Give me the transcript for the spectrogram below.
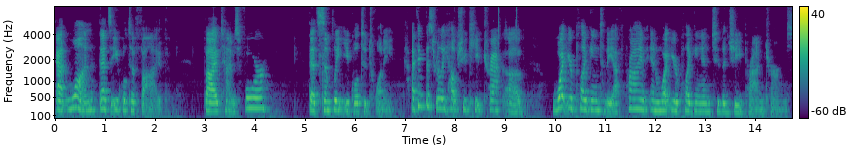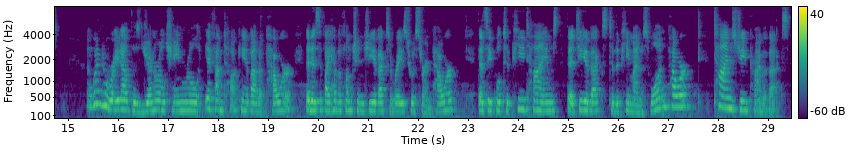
at 1, that's equal to 5. 5 times 4, that's simply equal to 20. I think this really helps you keep track of what you're plugging into the f prime and what you're plugging into the g prime terms. I'm going to write out this general chain rule if I'm talking about a power. That is, if I have a function g of x raised to a certain power, that's equal to p times that g of x to the p minus 1 power times g prime of x.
